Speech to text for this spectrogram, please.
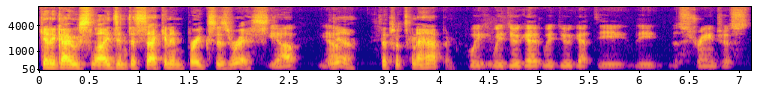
get a guy who slides into second and breaks his wrist. Yep. Yep. Yeah, that's what's going to happen. we, we do get we do get the, the the strangest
